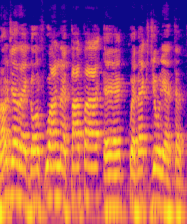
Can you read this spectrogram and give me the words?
Roger, uh, Golf 1, uh, Papa, uh, Quebec, Juliet.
